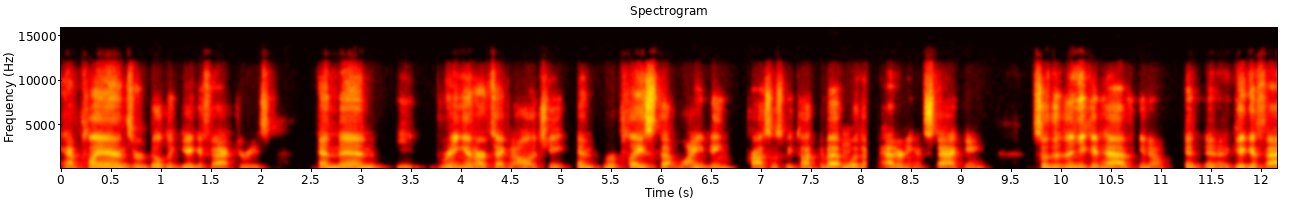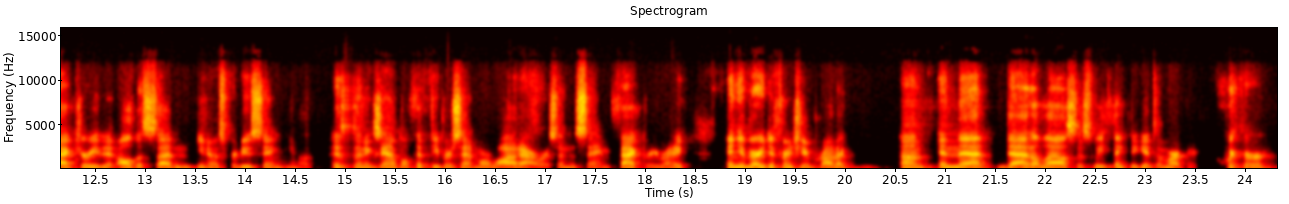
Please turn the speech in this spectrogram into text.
have plans or building gigafactories and then bring in our technology and replace that winding process we talked about mm-hmm. with our patterning and stacking so that then you could have you know in, in, a gigafactory that all of a sudden you know is producing you know as an example 50% more watt hours in the same factory right and a very differentiated product um, and that that allows us, we think, to get to market quicker.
